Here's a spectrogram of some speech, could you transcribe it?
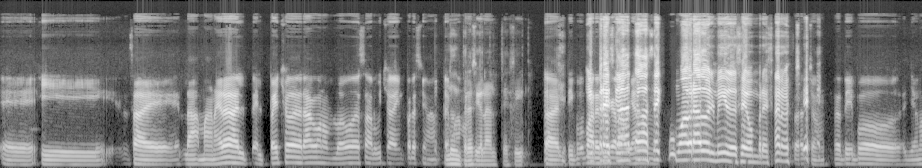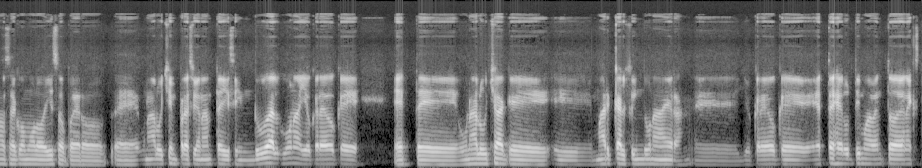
eh, y eh, la manera, el, pecho de Dragon luego de esa lucha es impresionante. impresionante, sí. El tipo impresionante va a ser cómo habrá dormido ese hombre esa noche. ese tipo, yo no sé cómo lo hizo, pero una lucha impresionante y sin duda alguna yo creo que este, una lucha que eh, marca el fin de una era. Eh, yo creo que este es el último evento de NXT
